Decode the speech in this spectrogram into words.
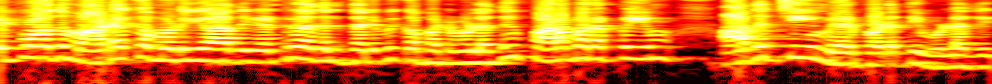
எப்போதும் அடக்க முடியாது என்று அதில் தெரிவிக்கப்பட்டுள்ளது. பரபரப்பையும் அதிர்ச்சியும் ஏற்படுத்தி உள்ளது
